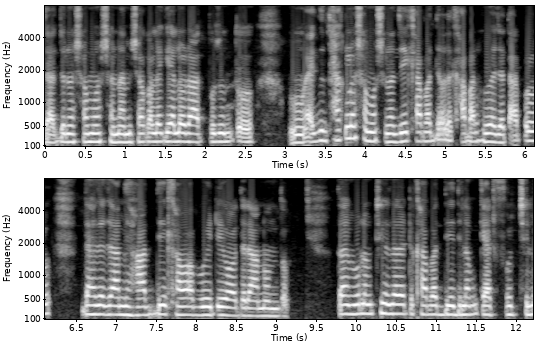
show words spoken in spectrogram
যার জন্য সমস্যা না। আমি সকালে গেলেও রাত পর্যন্ত একদিন থাকলেও সমস্যা না, যে খাবার দিয়ে ওদের খাবার হয়ে যায়। তারপর দেখা যায় যে আমি হাত দিয়ে খাওয়াবো, এটাই ওদের আনন্দ। তো আমি বললাম, ঠিক আছে একটু খাবার দিয়ে দিলাম ক্যাট ফুড ছিল।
